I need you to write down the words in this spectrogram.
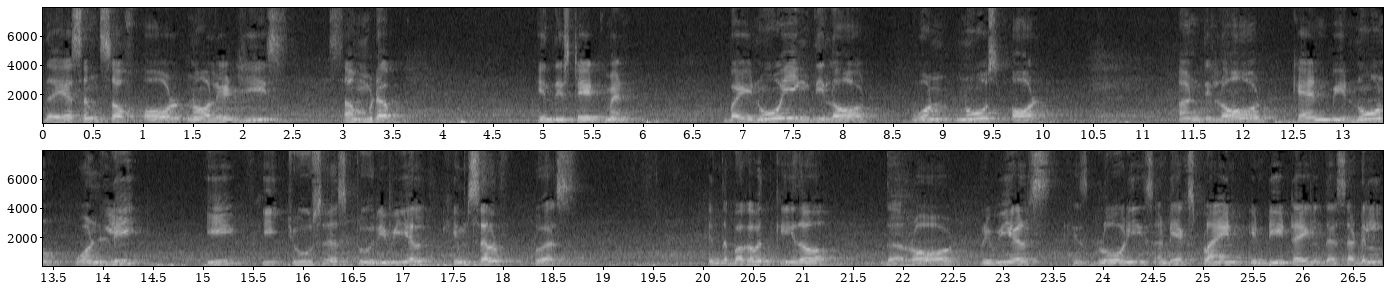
The essence of all knowledge is summed up in the statement by knowing the Lord, one knows all, and the Lord can be known only if He chooses to reveal Himself to us. In the Bhagavad Gita, the Lord reveals His glories and explains in detail the subtle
